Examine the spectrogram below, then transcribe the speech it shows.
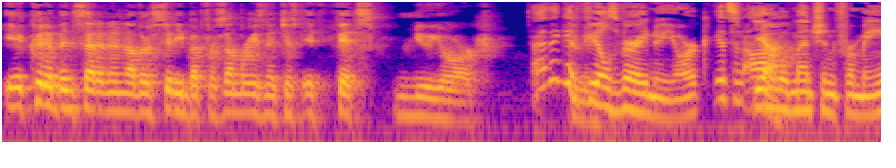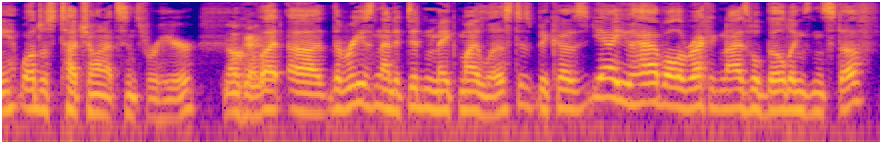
it could have been set in another city, but for some reason it just it fits New York. I think it feels very New York. It's an honorable mention for me. We'll just touch on it since we're here. Okay, But uh, the reason that it didn't make my list is because, yeah, you have all the recognizable buildings and stuff.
